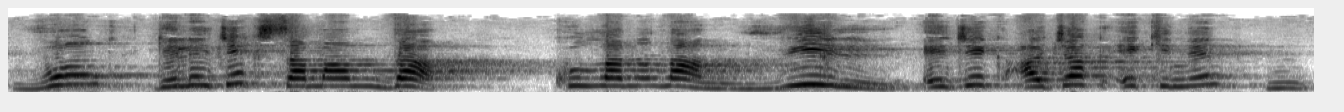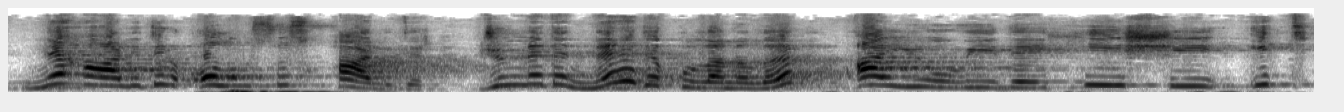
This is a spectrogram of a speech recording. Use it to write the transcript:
Won't gelecek zamanda kullanılan will, ecek, acak ekinin ne halidir? Olumsuz halidir. Cümlede nerede kullanılır? I, you, we, he, she, it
